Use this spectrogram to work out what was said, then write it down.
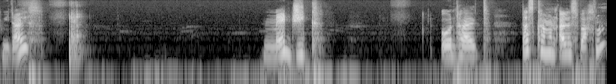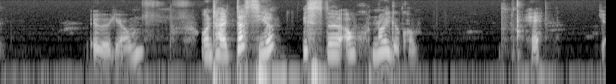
wie nice. Magic. Und halt, das kann man alles machen. Äh, ja. Und halt das hier ist äh, auch neu gekommen. Hä? Ja.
